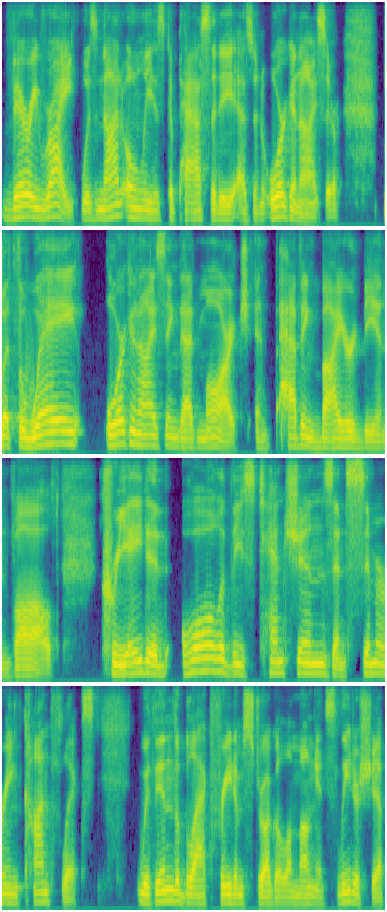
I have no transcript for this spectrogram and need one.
very right was not only his capacity as an organizer, but the way organizing that march and having Bayard be involved created all of these tensions and simmering conflicts within the Black freedom struggle among its leadership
